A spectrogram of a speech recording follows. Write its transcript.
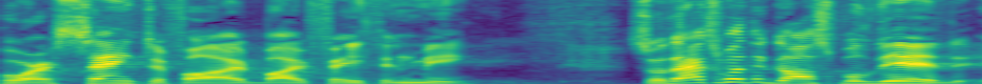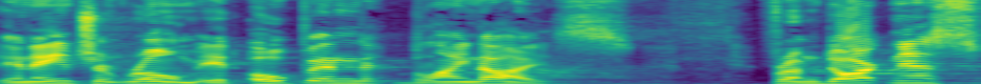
who are sanctified by faith in me. So that's what the gospel did in ancient Rome. It opened blind eyes from darkness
